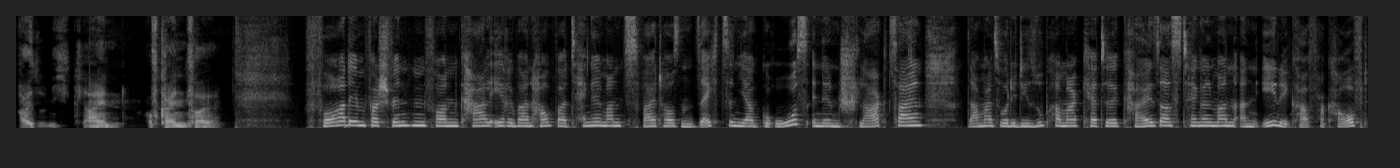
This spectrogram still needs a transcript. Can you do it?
Also nicht klein, auf keinen Fall. Vor dem Verschwinden von Karl Erivan Haupt war Tengelmann 2016 ja groß in den Schlagzeilen. Damals wurde die Supermarktkette Kaisers Tengelmann an Edeka verkauft.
